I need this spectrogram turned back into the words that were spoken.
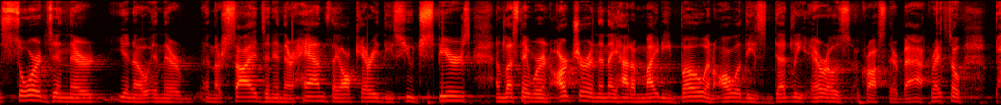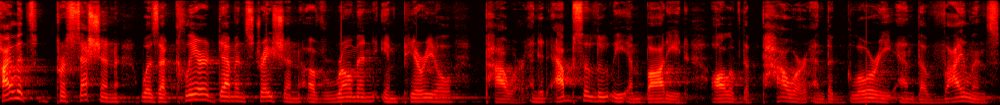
swords in their, you know, in their, in their sides and in their hands, they all carried these huge spears, unless they were an archer, and then they had a mighty bow and all of these deadly arrows across their back, right? So Pilate's procession was a clear demonstration of Roman imperial power, and it absolutely embodied all of the power and the glory and the violence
